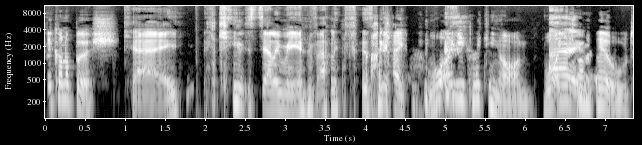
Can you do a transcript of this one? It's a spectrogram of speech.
Click on a bush. okay. It keeps telling me invalid position. Okay, what are you clicking on? What are you Oh. trying to build,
